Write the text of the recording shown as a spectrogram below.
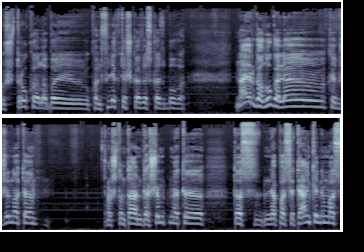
užtruko, labai konfliktiška viskas buvo. Na ir galų gale, kaip žinote, 80-metį tas nepasitenkinimas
